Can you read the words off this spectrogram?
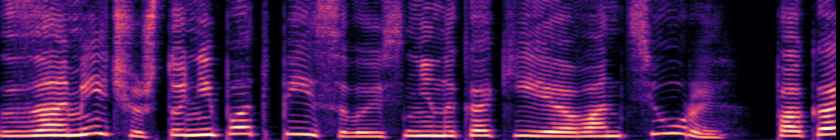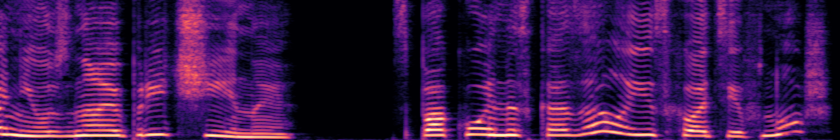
Замечу, что не подписываюсь ни на какие авантюры, пока не узнаю причины. Спокойно сказала и, схватив нож,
